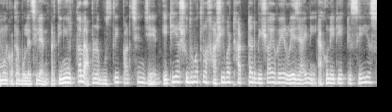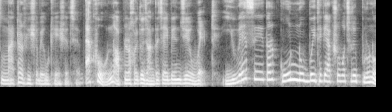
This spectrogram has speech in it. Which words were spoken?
এমন কথা বলেছিলেন। আর তিনিও, তবে আপনারা বুঝতেই পারছেন যে এটি আর শুধুমাত্র হাসি বা ঠাট্টার বিষয় হয়ে রয়ে যায়নি, এখন এটি একটি সিরিয়াস ম্যাটার হিসেবে উঠে এসেছে। এখন আপনারা হয়তো জানতে চাইবেন যে ওয়েট ইউএসএ তার কোন নব্বই থেকে একশো বছরের পুরনো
